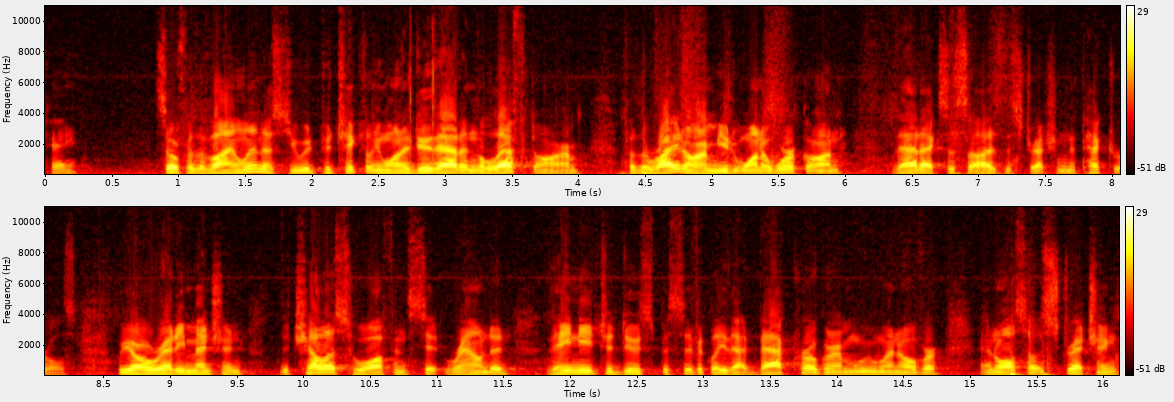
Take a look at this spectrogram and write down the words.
Okay? So for the violinist, you would particularly want to do that in the left arm. For the right arm, you'd want to work on that exercise, the stretching the pectorals. We already mentioned the cellists who often sit rounded. They need to do specifically that back program we went over and also stretching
